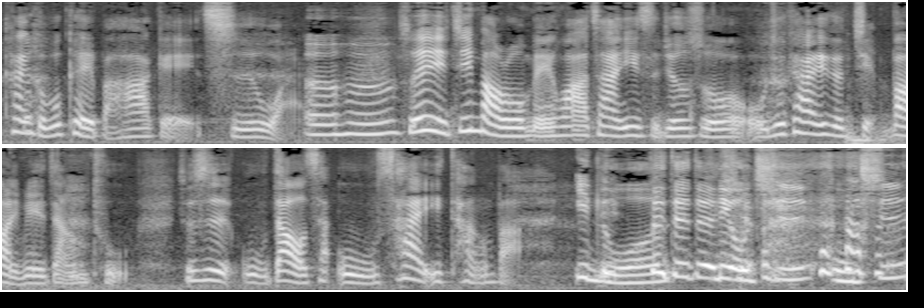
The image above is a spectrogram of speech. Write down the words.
看可不可以把它给吃完。嗯哼。所以金宝螺梅花餐意思就是说，我就看一个简报里面一张图，就是五道菜，五菜一汤吧，一螺，对对对，六吃 五吃，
